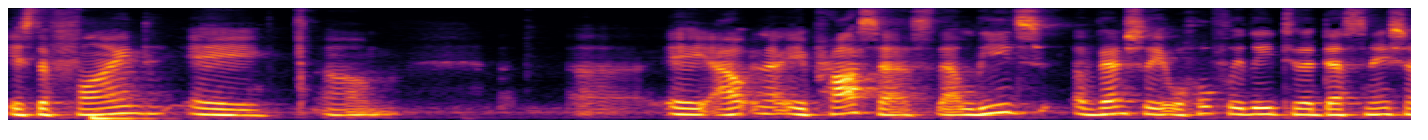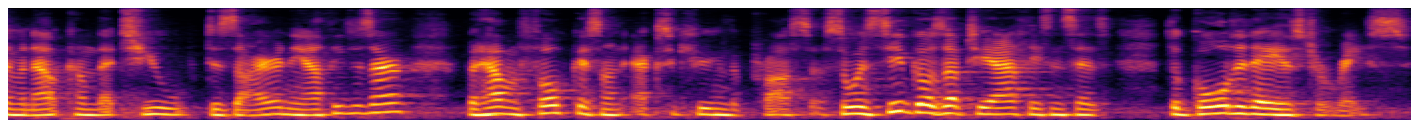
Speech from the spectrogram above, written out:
is to find a um, uh, a out a process that leads eventually it will hopefully lead to a destination of an outcome that you desire and the athlete desire but have them focus on executing the process so when steve goes up to athletes and says the goal today is to race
